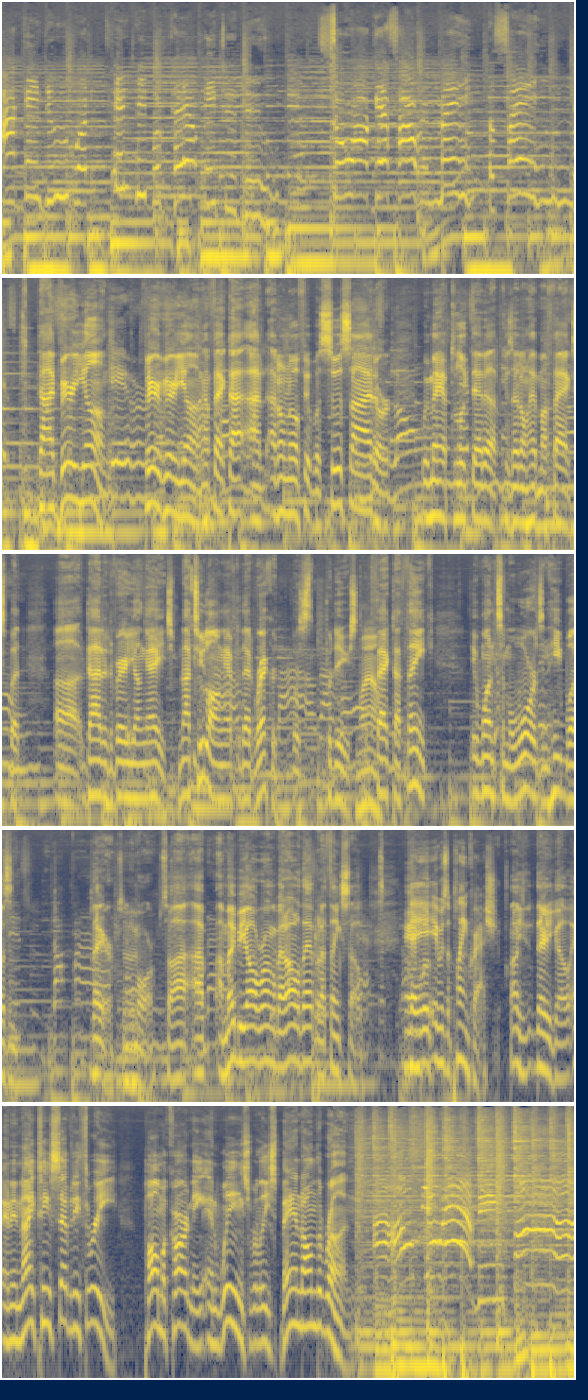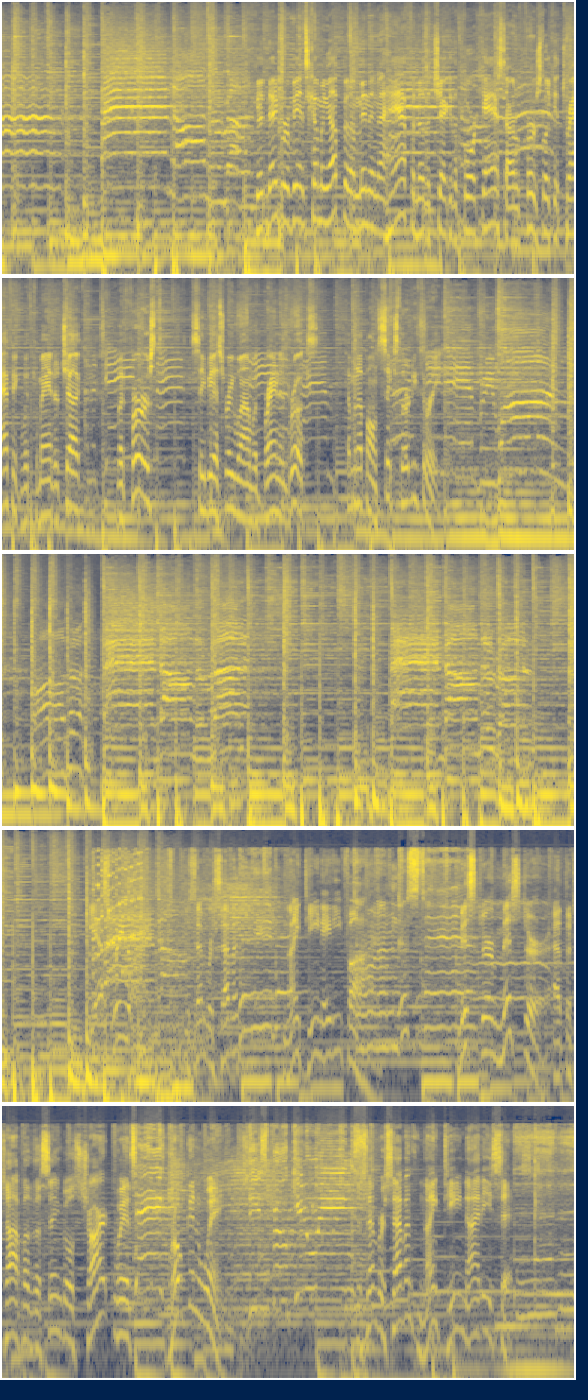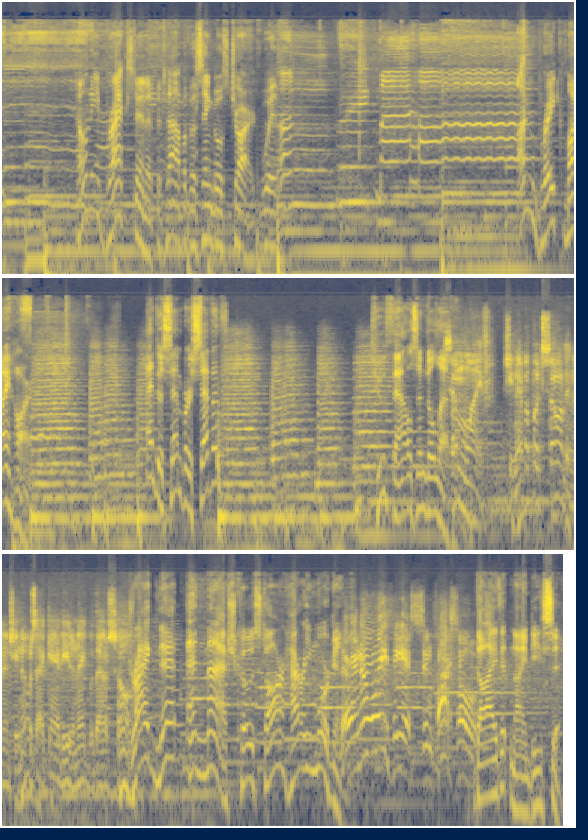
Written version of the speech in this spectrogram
I can't do what ten people tell me to do, so I guess I'll remain the same. Died very young, very very young. In fact, I, I I don't know if it was suicide or we may have to look that up because I don't have my facts. But uh, died at a very young age, not too long after that record was produced. Wow. In fact, I think it won some awards and he wasn't there anymore. So I, I I may be all wrong about all of that, but I think so. And They, we'll- it was a plane crash. Oh, there you go. And in 1973, Paul McCartney and Wings released "Band on the Run." Good neighbor events coming up in a minute and a half. Another check of the forecast. Our first look at traffic with Commander Chuck. But first, CBS Rewind with Brandon Brooks coming up on 633. December 7th, 1985. Mr. Mister at the top of the singles chart with Broken Wings. December 7th, 1996. Toni Braxton at the top of the singles chart with Unbreak My Heart. And December 7th, 2011. Some wife. She never puts salt in it. She knows I can't eat an egg without salt. Dragnet and MASH co star Harry Morgan. There are no atheists in foxholes. Dive at 96.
